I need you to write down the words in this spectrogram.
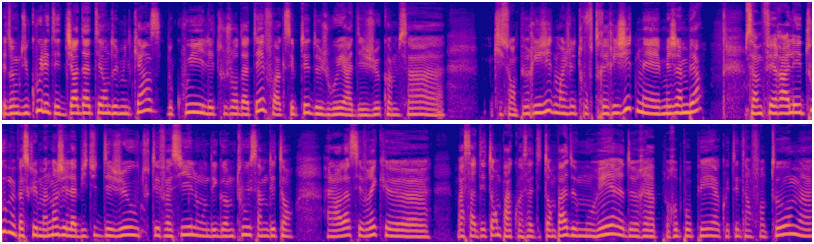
Et donc du coup, il était déjà daté en 2015. Donc oui, il est toujours daté. Il faut accepter de jouer à des jeux comme ça qui sont un peu rigides. Moi, je les trouve très rigides, mais mais j'aime bien. Ça me fait râler et tout, mais parce que maintenant j'ai l'habitude des jeux où tout est facile, où on dégomme tout et ça me détend. Alors là, c'est vrai que bah, ça détend pas, quoi. Ça détend pas de mourir et de repoper à côté d'un fantôme, euh,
